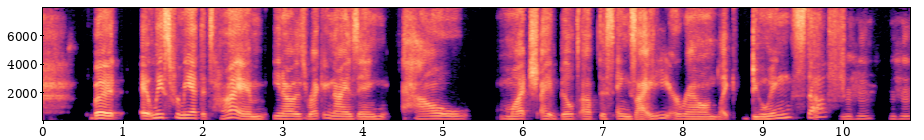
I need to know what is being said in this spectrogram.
but at least for me at the time, you know, I was recognizing how much I had built up this anxiety around like doing stuff. Mm-hmm, mm-hmm.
